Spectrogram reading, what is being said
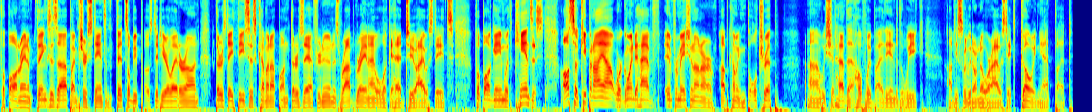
Football and Random Things is up. I'm sure Stans and Fits will be posted here later on. Thursday Thesis coming up on Thursday afternoon as Rob Gray and I will look ahead to Iowa State's football game with Kansas. Also, keep an eye out. We're going to have information on our upcoming bowl trip. Uh, we should have that hopefully by the end of the week. Obviously, we don't know where Iowa State's going yet, but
